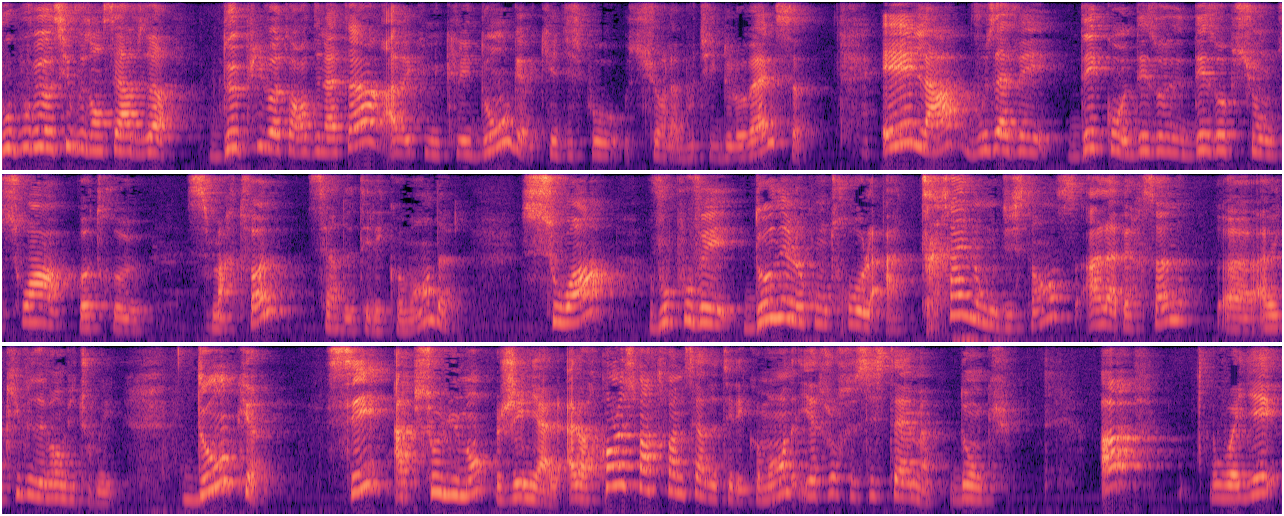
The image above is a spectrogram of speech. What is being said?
Vous pouvez aussi vous en servir depuis votre ordinateur avec une clé Dong qui est dispo sur la boutique de Lovens. Et là, vous avez des, des options, soit votre smartphone sert de télécommande, soit vous pouvez donner le contrôle à très longue distance à la personne euh, avec qui vous avez envie de jouer. Donc, c'est absolument génial. Alors, quand le smartphone sert de télécommande, il y a toujours ce système. Donc, hop, vous voyez,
